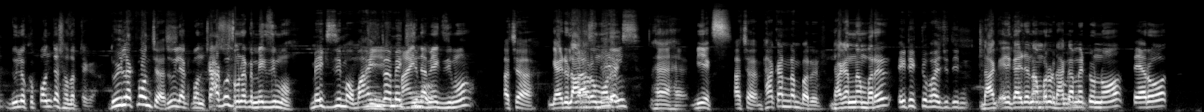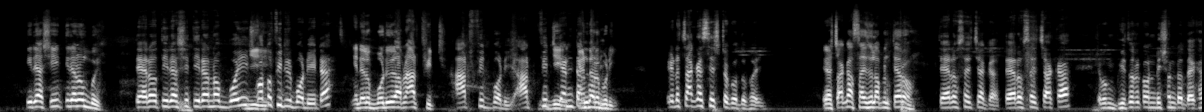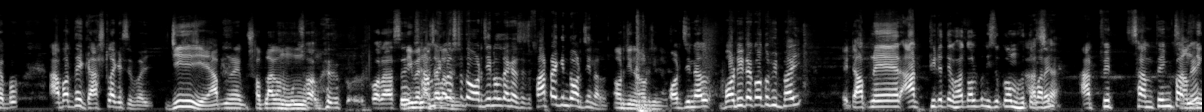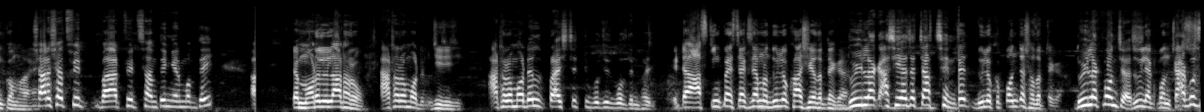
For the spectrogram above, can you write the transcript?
দুই লক্ষ পঞ্চাশ হাজার টাকা। দুই লাখ পঞ্চাশ? দুই লাখ পঞ্চাশ। কাগজ- আমার একটা ম্যাক্সিমো ম্যাক্সিমো মাহিন্দ্রা মাহিন্দ্রা ম্যাক্সিমো আচ্ছা গাইড হলো আঠারো মডেল হ্যাঁ হ্যাঁ বিএক্স আচ্ছা ঢাকার নাম্বারের? ঢাকার নাম্বারের। এইটা একটু ভাই যদি ঢাকা এই গাড়িটার নাম্বার ঢাকা মেট্রো ন তেরো তিরাশি তিরানব্বই। তেরো তিরাশি তিরানব্বই। কত ফিটের বডি এটা? এটা হলো বডি হলো আপনার আট ফিট আট ফিট বডি আট ফিট ক্যান্টার বডি বডি এটা চাকার চেষ্টা কত ভাই? এটা চাকার সাইজ হলো আপনার তেরো। তেরো সাইজ চাকা তেরো সাইজ চাকা। এবং ভিতরের কন্ডিশনটা দেখাবো। আবার দেখি ঘাস লাগেছে ভাই। জি জি জি আপনার সব লাগানো মন করা আছে। সামনের। গ্লাসটা তো অরিজিনাল দেখা যাচ্ছে। ফাটা কিন্তু অরিজিনাল অরিজিনাল অরিজিনাল অরিজিনাল বডিটা কত ফিট ভাই? এটা আপনার আট ফিটের থেকে হয়তো অল্প কিছু কম হতে পারে। আচ্ছা, আট ফিট সামথিং পাবে। সামথিং কম হয়। সাড়ে সাত ফিট বা আট ফিট সামথিং এর মধ্যেই। এটা মডেল হলো আঠারো। আঠারো মডেল জি জি জি। আঠারো মডেল প্রাইসটা একটু বুঝিয়ে বলতেন ভাই। এটা আস্কিং প্রাইস আছে আমরা দুই লক্ষ আশি হাজার টাকা। দুই লাখ আশি হাজার চাচ্ছেন? দুই লক্ষ পঞ্চাশ হাজার টাকা। দুই লাখ পঞ্চাশ? দুই লাখ পঞ্চাশ। কাগজ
